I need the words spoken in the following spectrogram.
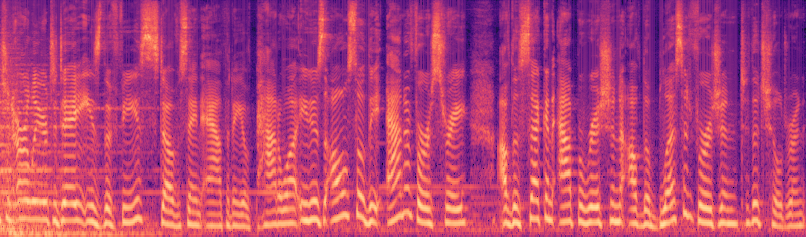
Mentioned earlier, today is the feast of St. Anthony of Padua. It is also the anniversary of the second apparition of the Blessed Virgin to the children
